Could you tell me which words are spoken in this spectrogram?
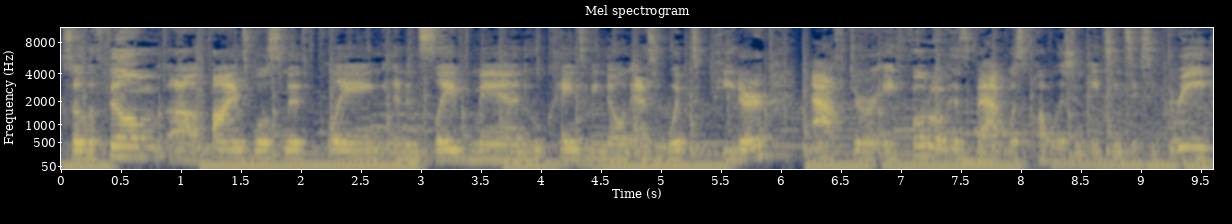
So the film uh, finds Will Smith playing an enslaved man who came to be known as Whipped Peter after a photo of his back was published in 1863,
